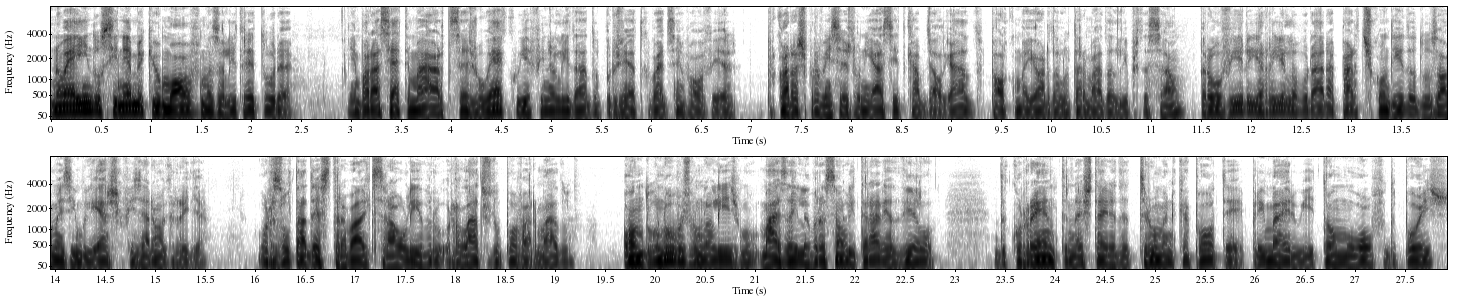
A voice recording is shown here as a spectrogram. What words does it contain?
Não é ainda o cinema que o move, mas a literatura. Embora a sétima arte seja o eco e a finalidade do projeto que vai desenvolver, percorre as províncias do Niassa e de Cabo Delgado, palco maior da luta armada de libertação, para ouvir e reelaborar a parte escondida dos homens e mulheres que fizeram a guerrilha. O resultado desse trabalho será o livro Relatos do Povo Armado, onde o novo jornalismo, mais a elaboração literária dele, decorrente na esteira de Truman Capote primeiro e Tom Wolfe depois,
